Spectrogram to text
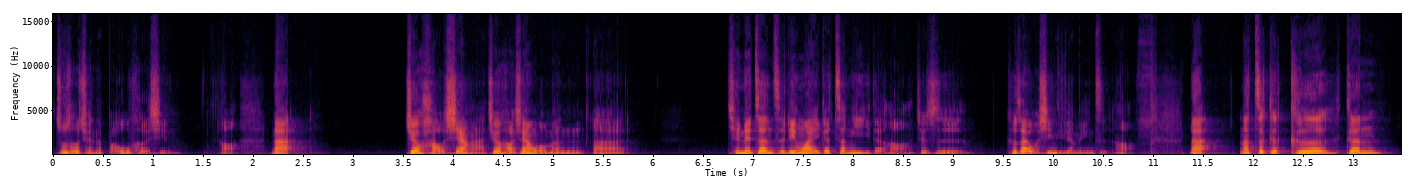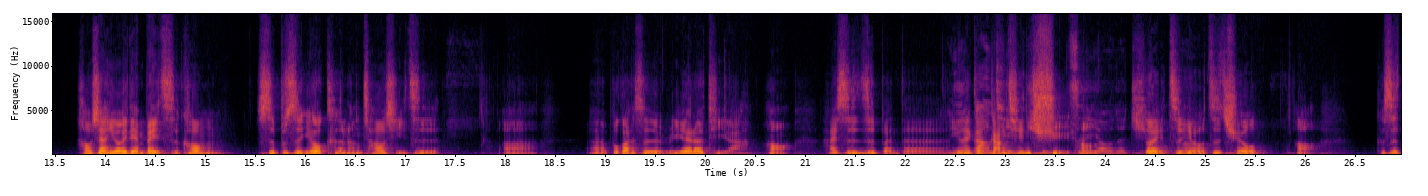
著作权的保护核心。好，那就好像啊，就好像我们呃前一阵子另外一个争议的哈，就是刻在我心底的名字哈。那那这个歌跟好像有一点被指控，是不是有可能抄袭自啊呃不管是 Reality 啦，哈，还是日本的那个钢琴曲哈对，自由嗯之秋。哈、可是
